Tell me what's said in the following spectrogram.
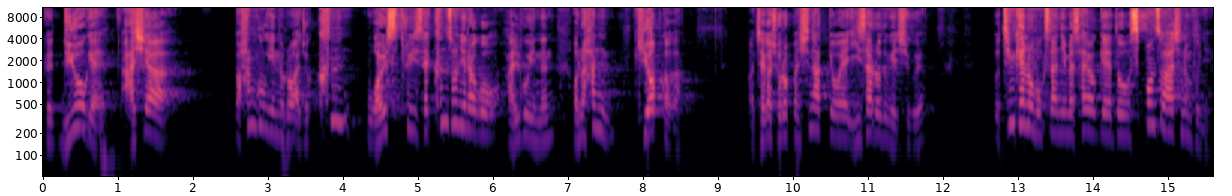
그 뉴욕의 아시아 또 한국인으로 아주 큰 월스트리트의 큰 손이라고 알고 있는 어느 한 기업가가 어, 제가 졸업한 신학교의 이사로도 계시고요. 또 팀켈러 목사님의 사역에도 스폰서 하시는 분이에요.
